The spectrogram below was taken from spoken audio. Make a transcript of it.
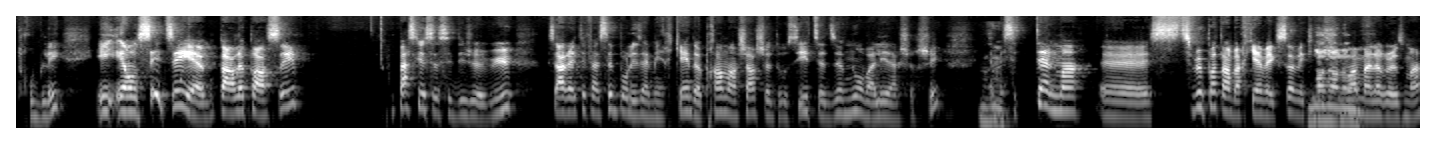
troublées. Et, et, on le sait, tu sais, par le passé, parce que ça s'est déjà vu, ça aurait été facile pour les Américains de prendre en charge ce dossier et de se dire, nous, on va aller la chercher. Mais mm-hmm. c'est tellement. Euh, si tu ne veux pas t'embarquer avec ça, avec les Chinois, malheureusement.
